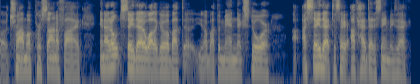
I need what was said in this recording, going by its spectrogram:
uh, trauma personified and i don't say that a while ago about the you know about the man next door I- I say that to say I've had that same exact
